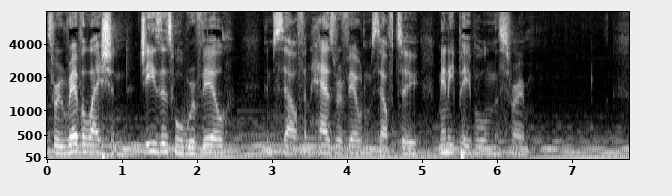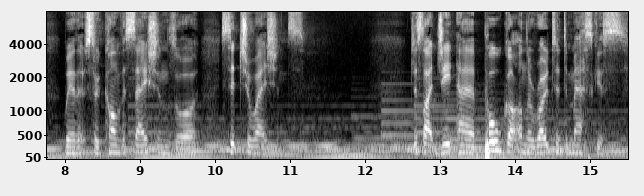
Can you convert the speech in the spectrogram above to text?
through revelation. Jesus will reveal himself and has revealed himself to many people in this room, whether it's through conversations or situations. Just like G- uh, Paul got on the road to Damascus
